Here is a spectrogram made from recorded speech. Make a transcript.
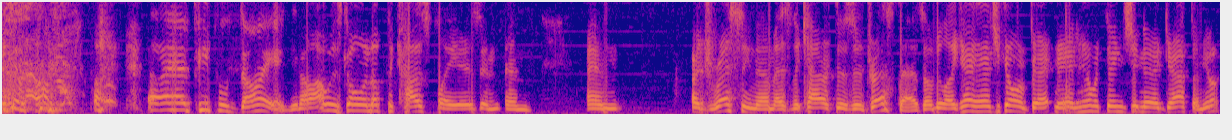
know, I had people dying. You know, I was going up to cosplayers and and and addressing them as the characters are dressed as. I'll be like, "Hey, how's you going, Batman? How are things in uh, Gotham? You know,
